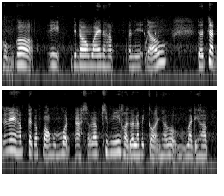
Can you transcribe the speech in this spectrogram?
ผมก็นี่จะดองไว้นะครับ อันนี้เดี๋ยว เดี๋ยวจัดแน่ๆครับ แต่กระป๋องผมหมดอะสำหรับคลิปนี้ขอตัวลาไปก่อนครับผมสวัสดีครับ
